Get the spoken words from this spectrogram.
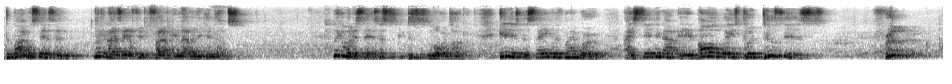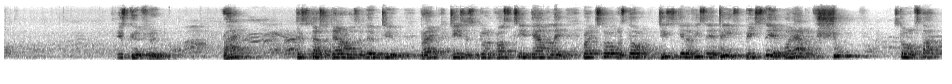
The Bible says in, look at Isaiah 55 and 11 in your notes. Look at what it says. This is, this is the Lord talking. It is the same with my word. I send it out and it always produces fruit. It's good fruit. Right? This Pastor Darren was alluding to, right? Jesus was going across the Sea of Galilee. Right? The storm was going. Jesus get up. He said, peace, be still. What happened? Shoot. Storm stopped.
